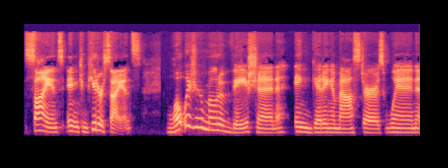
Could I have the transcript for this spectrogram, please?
science in computer science. What was your motivation in getting a master's when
